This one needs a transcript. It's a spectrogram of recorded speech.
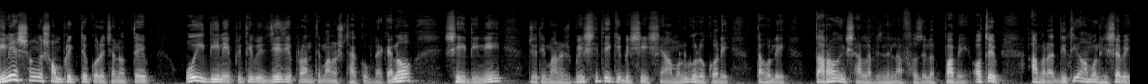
দিনের সঙ্গে সম্পৃক্ত করেছেন, অতএব ওই দিনে পৃথিবীর যে যে প্রান্তে মানুষ থাকুক না কেন, সেই দিনে যদি মানুষ বেশি থেকে বেশি সে আমলগুলো করে, তাহলে তারাও ইনশাআল্লাহ বিজনিল্লাহ ফজিলত পাবে। অতএব আমরা দ্বিতীয় আমল হিসাবে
